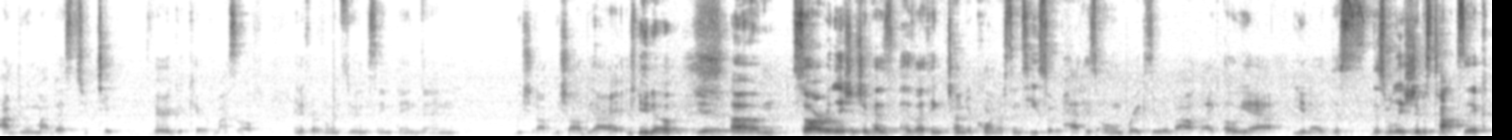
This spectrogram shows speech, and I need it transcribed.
I'm doing my best to take very good care of myself. And if everyone's doing the same thing, then we should all we should all be all right, you know. Yeah. Um, so our relationship has has I think turned a corner since he sort of had his own breakthrough about like, oh yeah, you know, this this relationship is toxic,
